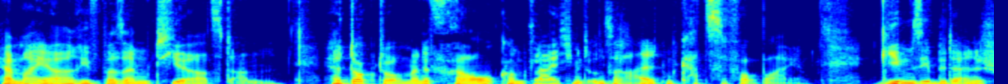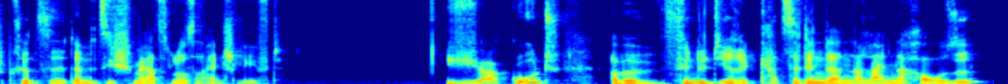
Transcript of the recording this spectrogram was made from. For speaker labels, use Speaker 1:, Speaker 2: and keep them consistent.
Speaker 1: Herr Meier rief bei seinem Tierarzt an. Herr Doktor, meine Frau kommt gleich mit unserer alten Katze vorbei. Geben Sie ihr bitte eine Spritze, damit sie schmerzlos einschläft. Ja gut, aber findet Ihre Katze denn dann allein nach Hause?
